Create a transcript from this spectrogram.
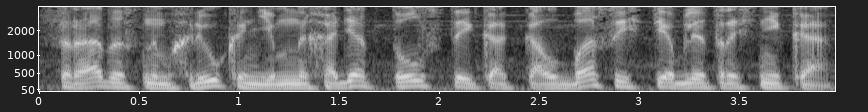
с радостным хрюканьем находя толстые, как колбасы, стебли тростника.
